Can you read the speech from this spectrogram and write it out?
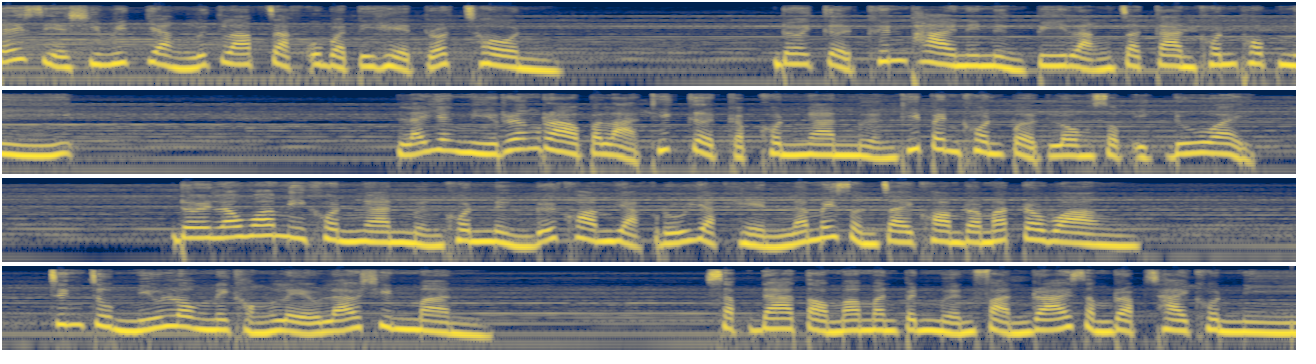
ได้เสียชีวิตอย่างลึกลับจากอุบัติเหตุรถชน โดยเกิดขึ้นภายในหนึ่งปีหลังจากการค้นพบนี้ และยังมีเรื่องราวประหลาดที่เกิดกับคนงานเหมืองที่เป็นคนเปิดโลงศพอีกด้วย โดยเล่าว่ามีคนงานเหมืองคนหนึ่งด้วยความอยากรู้อยากเห็นและไม่สนใจความระมัดระวัง จึงจุ่มนิ้วลงในของเหลวแล้วชิมมัน สัปดาห์ต่อมามันเป็นเหมือนฝันร้ายสำหรับชายคนนี้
